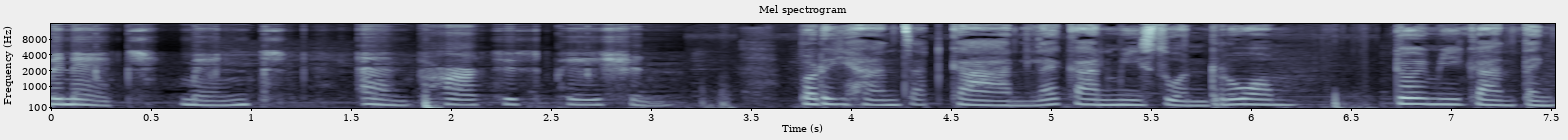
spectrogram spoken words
Management and participation. บริหารจัดการและการมีส่วนร่วม โดยมีการแต่ง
